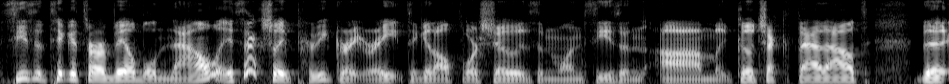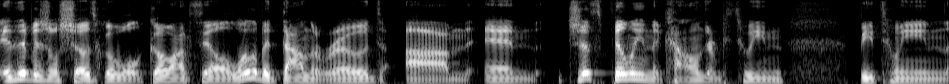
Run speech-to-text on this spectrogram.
Season tickets are available now. It's actually a pretty great rate to get all four shows in one season. Um, go check that out. The individual shows go will go on sale a little bit down the road. Um, and just filling the calendar between between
